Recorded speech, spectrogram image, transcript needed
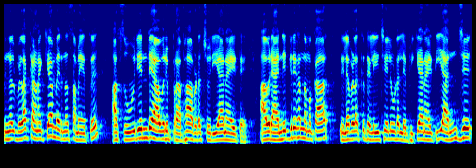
നിങ്ങൾ വിളക്കണയ്ക്കാൻ വരുന്ന സമയത്ത് ആ സൂര്യന്റെ ആ ഒരു പ്രഭ അവിടെ ചൊരിയാനായിട്ട് ആ ഒരു അനുഗ്രഹം നമുക്ക് ആ നിലവിളക്ക് തെളിയിച്ചതിലൂടെ ലഭിക്കാനായിട്ട് ഈ അഞ്ച്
